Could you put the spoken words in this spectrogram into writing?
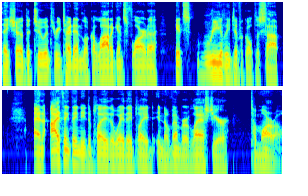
They showed the two and three tight end look a lot against Florida. It's really difficult to stop. And I think they need to play the way they played in November of last year tomorrow.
